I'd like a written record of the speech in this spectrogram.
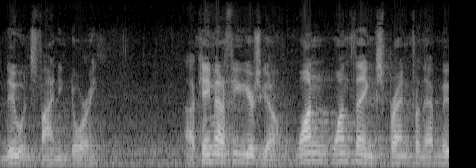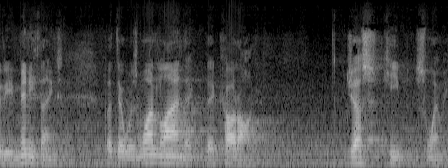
The new one's Finding Dory. Uh, came out a few years ago. One, one thing sprang from that movie, many things, but there was one line that, that caught on just keep swimming.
